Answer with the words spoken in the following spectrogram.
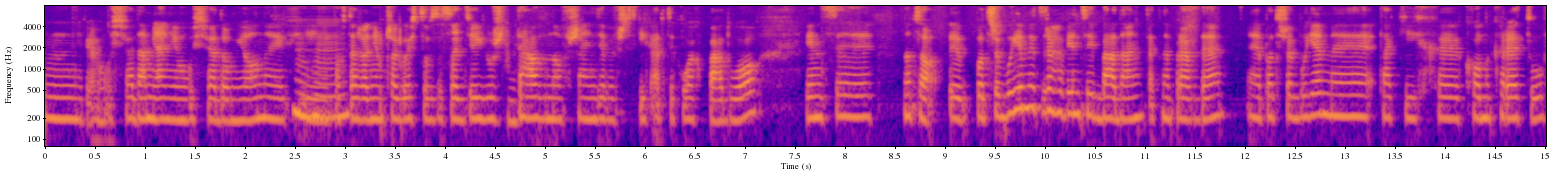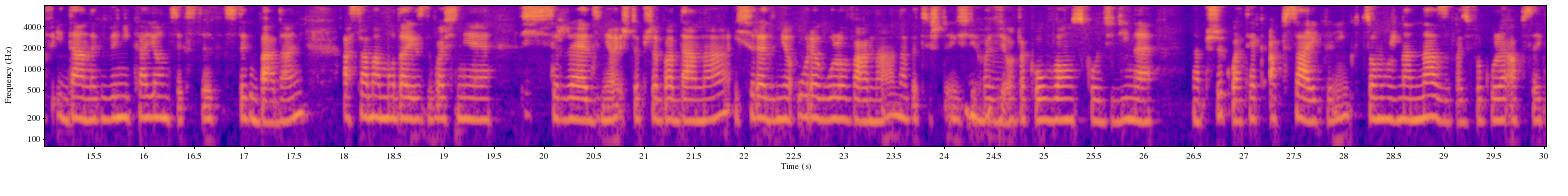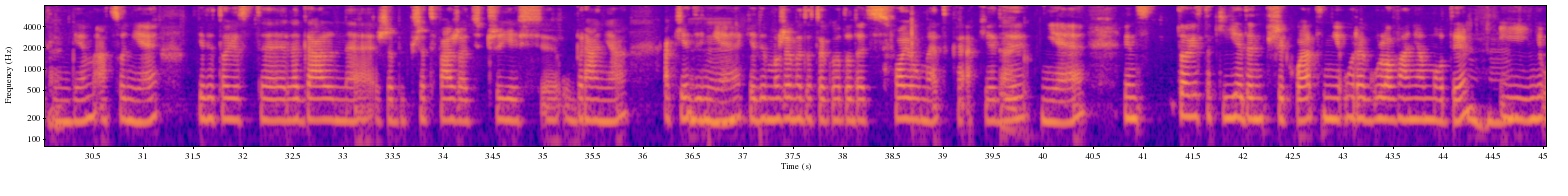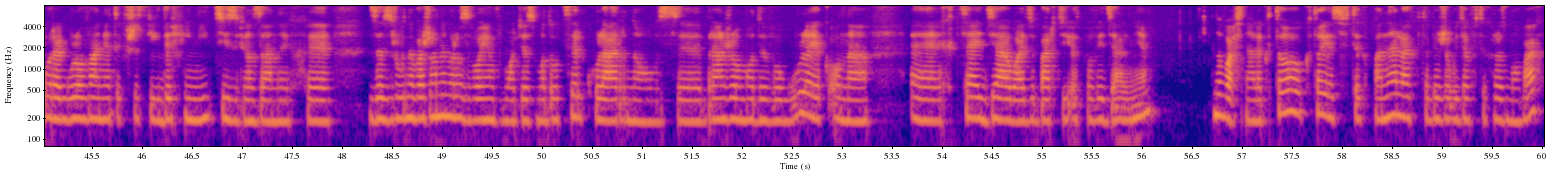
nie wiem, uświadamianiem uświadomionych mm i mhm. powtarzaniem czegoś, co w zasadzie już dawno wszędzie we wszystkich artykułach padło. Więc y, no co, y, potrzebujemy trochę więcej badań tak naprawdę. Y, potrzebujemy takich konkretów i danych wynikających z tych, z tych badań, a sama moda jest właśnie średnio jeszcze przebadana i średnio uregulowana, nawet jeszcze jeśli mm chodzi o taką wąską dziedzinę na przykład jak upcycling, co można nazwać w ogóle upcyclingiem, a co nie, kiedy to jest e, legalne, żeby przetwarzać czyjeś e, ubrania, a kiedy mhm. nie, kiedy możemy do tego dodać swoją metkę, a kiedy tak. nie. Więc to jest taki jeden przykład nieuregulowania mody mhm. i nieuregulowania tych wszystkich definicji związanych e, ze zrównoważonym rozwojem w modzie, z modą cyrkularną, z branżą mody w ogóle, jak ona chce działać bardziej odpowiedzialnie. No właśnie, ale kto, kto jest w tych panelach, kto bierze udział w tych rozmowach?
